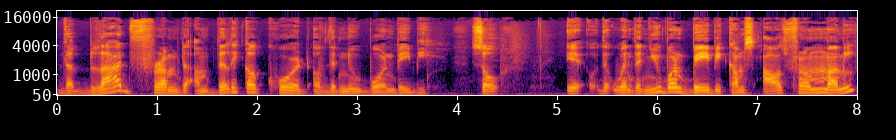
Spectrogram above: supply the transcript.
the blood from the umbilical cord of the newborn baby. So, it, when the newborn baby comes out from mommy,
